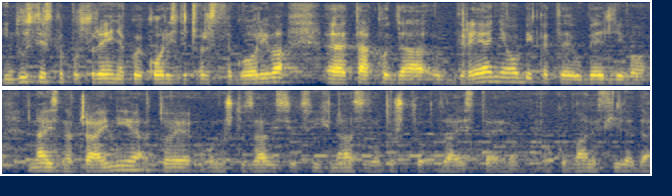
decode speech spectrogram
industrijska postrojenja koje koriste čvrst vrsta goriva, e, tako da grejanje objekata je ubedljivo najznačajnije, a to je ono što zavisi od svih nas, zato što zaista evo, oko 12.000 e,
